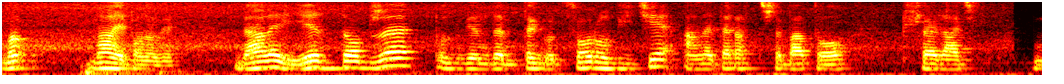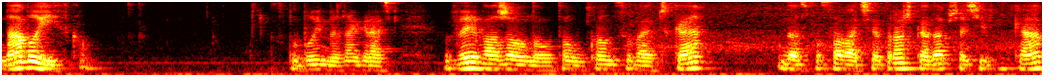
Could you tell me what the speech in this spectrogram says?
No, dalej panowie. Dalej jest dobrze pod względem tego, co robicie, ale teraz trzeba to przelać na boisko. Spróbujmy zagrać wyważoną tą końcóweczkę, dostosować się troszkę do przeciwnika.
